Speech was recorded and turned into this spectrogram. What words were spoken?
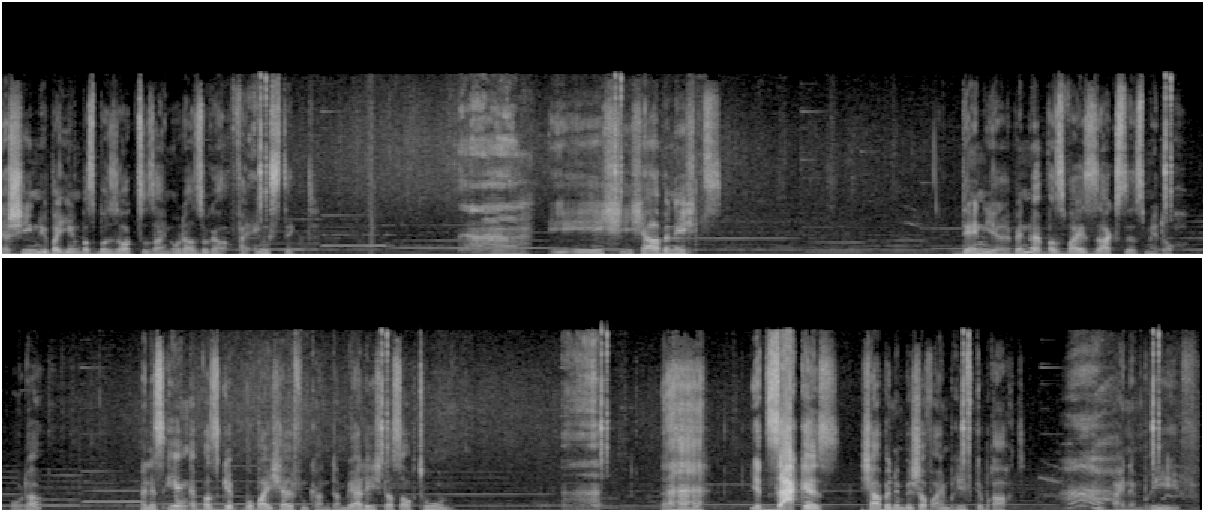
Er schien über irgendwas besorgt zu sein oder sogar verängstigt. Ich, ich habe nichts. Daniel, wenn du etwas weißt, sagst du es mir doch, oder? Wenn es irgendetwas gibt, wobei ich helfen kann, dann werde ich das auch tun. Jetzt sag es! Ich habe dem Bischof einen Brief gebracht. Einen Brief?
